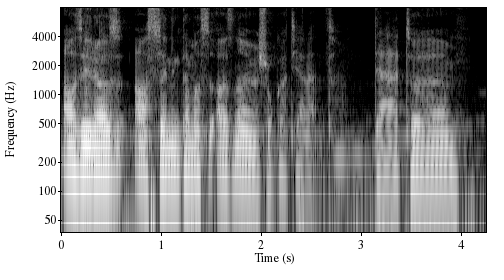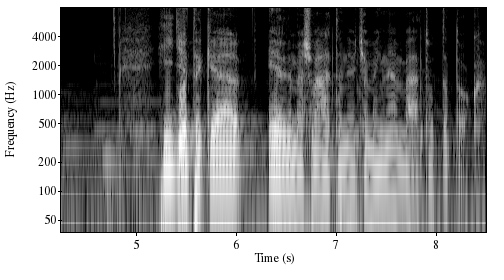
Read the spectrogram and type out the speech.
azért az, az szerintem az, az nagyon sokat jelent. Tehát higgyétek el, érdemes váltani, hogyha még nem váltottatok.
